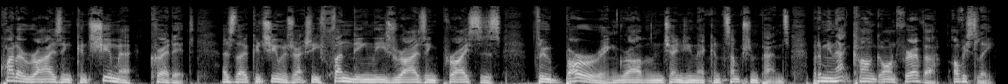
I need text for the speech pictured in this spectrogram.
quite a rise in consumer credit as though consumers are actually funding these rising prices through borrowing rather than changing their consumption patterns. But I mean, that can't go on forever, obviously.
